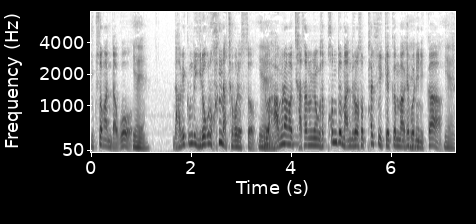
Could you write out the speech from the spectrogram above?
육성한다고 예. 납입금도 1억으로 확 낮춰버렸어. 예. 그리고 아무나 막 자산운용사 펀드 만들어서 팔 수 있게끔 막 해버리니까 예. 예.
